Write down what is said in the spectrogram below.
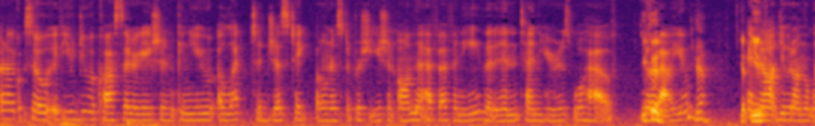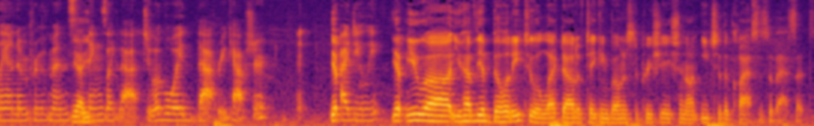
another qu- so if you do a cost segregation, can you elect to just take bonus depreciation on the FF&E that in ten years will have You no could. value, Yeah, Yep. and you- not do it on the land improvements Yeah, and you- things like that to avoid that recapture? Yep. Ideally, Yep, you uh, you have the ability to elect out of taking bonus depreciation on each of the classes of assets.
